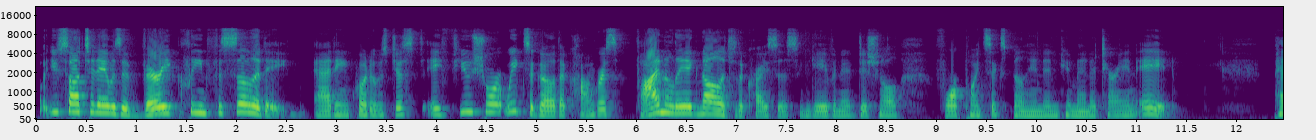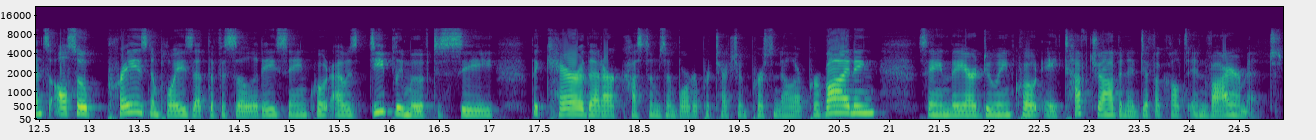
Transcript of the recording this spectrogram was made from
what you saw today was a very clean facility, adding, quote, it was just a few short weeks ago that Congress finally acknowledged the crisis and gave an additional 4.6 billion in humanitarian aid. Pence also praised employees at the facility, saying, quote, I was deeply moved to see the care that our Customs and Border Protection personnel are providing, saying they are doing, quote, a tough job in a difficult environment.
